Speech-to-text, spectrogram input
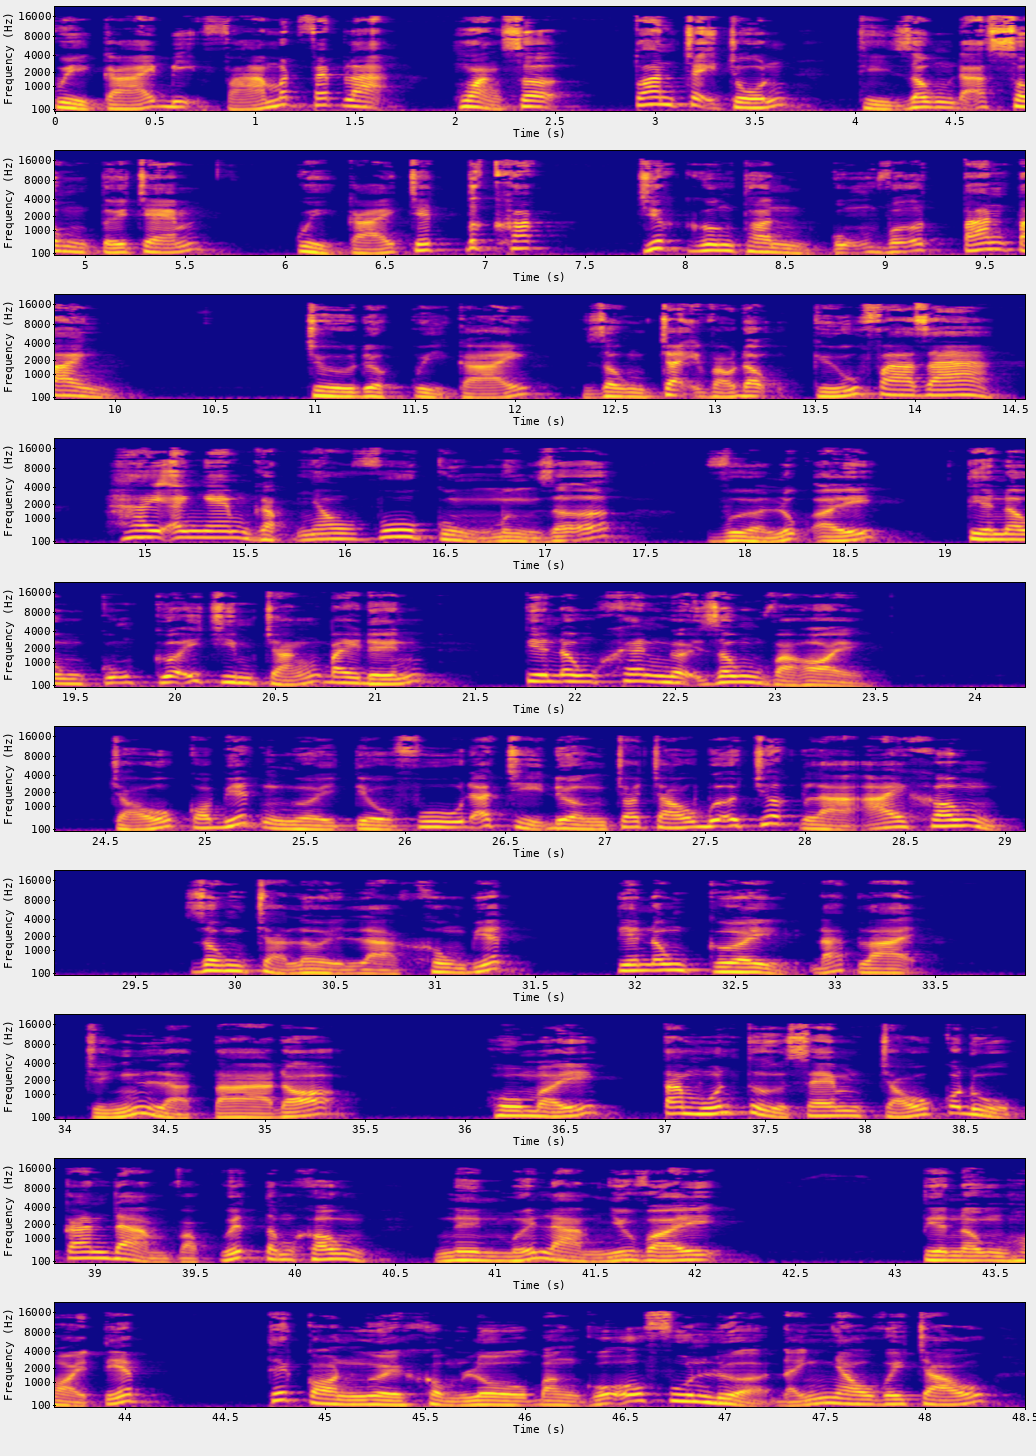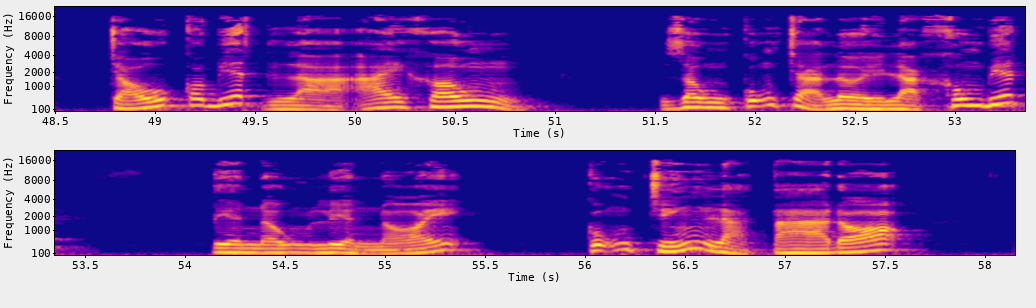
Quỷ cái bị phá mất phép lạ, hoảng sợ, toan chạy trốn thì rông đã xông tới chém. Quỷ cái chết tức khắc, chiếc gương thần cũng vỡ tan tành. Trừ được quỷ cái, rồng chạy vào động cứu pha ra. Hai anh em gặp nhau vô cùng mừng rỡ. Vừa lúc ấy, tiên ông cũng cưỡi chim trắng bay đến. Tiên ông khen ngợi rông và hỏi. Cháu có biết người tiểu phu đã chỉ đường cho cháu bữa trước là ai không? Rông trả lời là không biết. Tiên ông cười, đáp lại. Chính là ta đó. Hôm ấy, ta muốn thử xem cháu có đủ can đảm và quyết tâm không, nên mới làm như vậy. Tiên ông hỏi tiếp. Thế còn người khổng lồ bằng gỗ phun lửa đánh nhau với cháu, cháu có biết là ai không? Rồng cũng trả lời là không biết. Tiên ông liền nói, cũng chính là ta đó.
